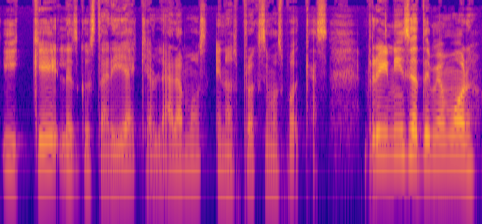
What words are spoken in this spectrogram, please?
y qué les gustaría que habláramos en los próximos podcasts. Reiníciate, mi amor.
